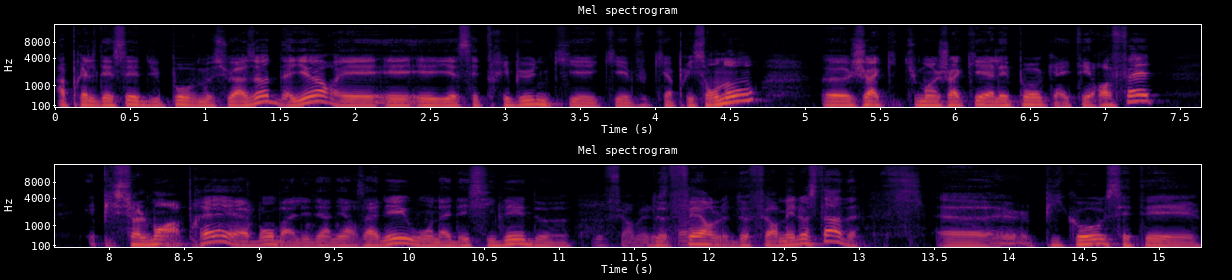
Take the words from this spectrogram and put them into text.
après le décès du pauvre monsieur Azote d'ailleurs, et il y a cette tribune qui, est, qui, est- qui a pris son nom. Euh, Jacques, du moins Jacquet à l'époque a été refaite. Et puis seulement après, euh, bon, bah, les dernières années où on a décidé de, De fermer le de, stade. faire, le- de fermer le stade. Euh, Pico, c'était.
